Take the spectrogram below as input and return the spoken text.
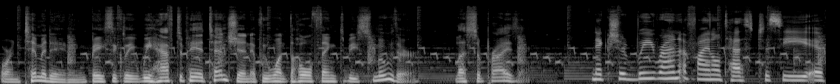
or intimidating, basically, we have to pay attention if we want the whole thing to be smoother, less surprising. Nick, should we run a final test to see if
